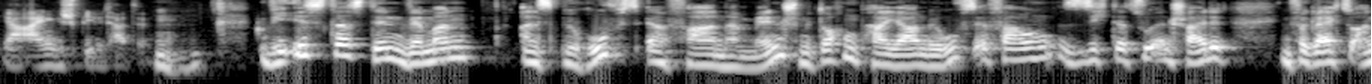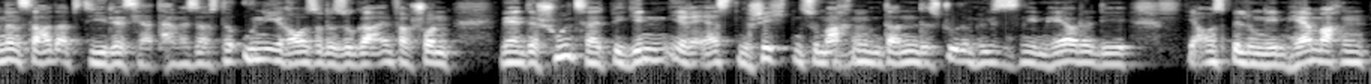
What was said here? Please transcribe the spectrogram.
ja, eingespielt hatte. Mhm. Wie ist das denn, wenn man als berufserfahrener Mensch mit doch ein paar Jahren Berufserfahrung sich dazu entscheidet, im Vergleich zu anderen Startups, die das ja teilweise aus der Uni raus oder sogar einfach schon während der Schulzeit beginnen, ihre ersten Geschichten zu machen mhm. und dann das Studium höchstens nebenher oder die, die Ausbildung nebenher machen.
